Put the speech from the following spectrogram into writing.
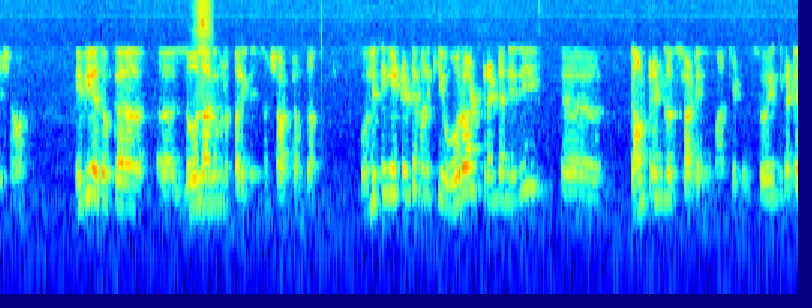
చేసామో మేబీ అది ఒక లో లాగా మనం పరిగణిస్తాం షార్ట్ టర్మ్లో. ఓన్లీ థింగ్ ఏంటంటే మనకి ఓవరాల్ ట్రెండ్ అనేది డౌన్ ట్రెండ్లో స్టార్ట్ అయింది మార్కెట్ సో ఎందుకంటే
